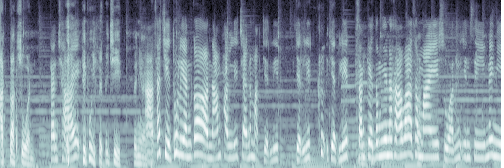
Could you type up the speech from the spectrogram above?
อัตราส่วนการใช้ที่ผู้ใหญ่ไปฉีดเป็นยังไง อ่าถ้าฉีดทุเรียนก็น้ำพันลิตรใช้น้ำหมัก 7 ลิตร 7 ลิตรครึ่ง7ลิตร สังเกตตรงนี้นะคะ ว่าทำไมสวนอินทรีย์ไม่มี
